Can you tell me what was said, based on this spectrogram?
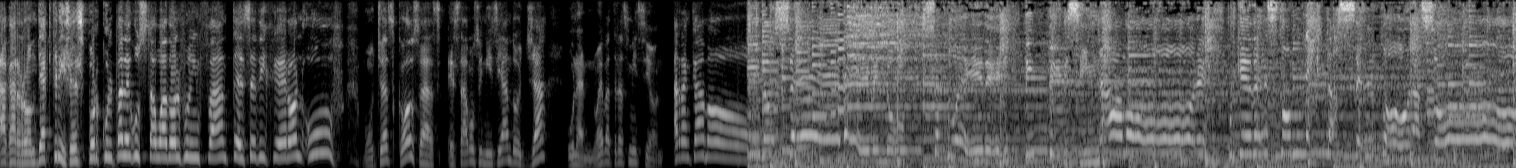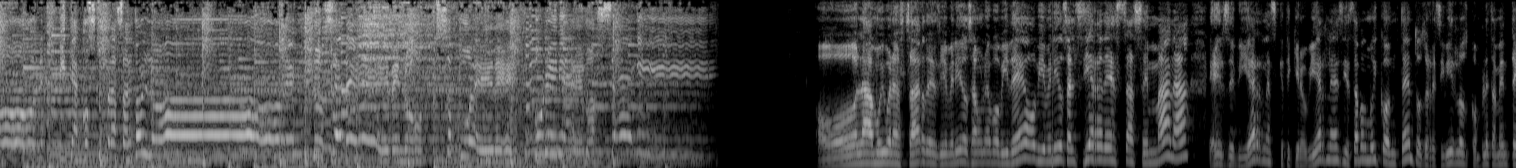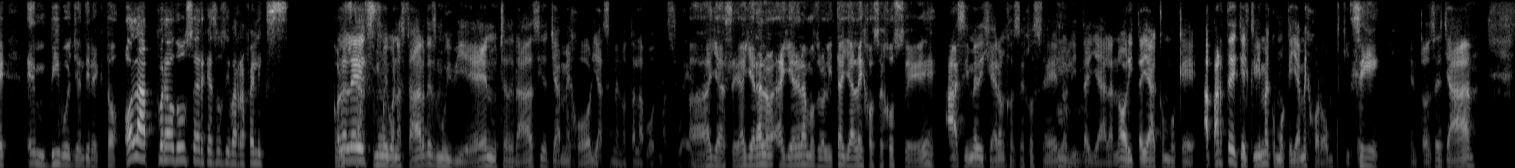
agarrón de actrices por culpa de Gustavo Adolfo Infante. Se dijeron, uff, muchas cosas. Estamos iniciando ya una nueva transmisión. ¡Arrancamos! No se debe, no se puede vivir sin amor, porque desconectas el corazón y te acostumbras al dolor. No se debe, no se puede por a seguir. Hola, muy buenas tardes, bienvenidos a un nuevo video, bienvenidos al cierre de esta semana. Es de viernes, que te quiero viernes, y estamos muy contentos de recibirlos completamente en vivo y en directo. Hola, producer Jesús Ibarra Félix. Hola Alex, muy buenas tardes, muy bien, muchas gracias, ya mejor, ya se me nota la voz más suelta. Ah, ya sé, ayer, ayer éramos Lolita Yala y José José. Así me dijeron José José, Lolita Yala, no, ahorita ya como que, aparte de que el clima como que ya mejoró un poquito. Sí. Entonces ya,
